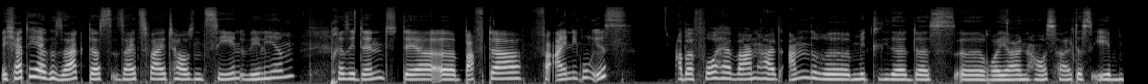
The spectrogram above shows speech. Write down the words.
Ich hatte ja gesagt, dass seit 2010 William Präsident der äh, BAFTA-Vereinigung ist. Aber vorher waren halt andere Mitglieder des äh, royalen Haushaltes eben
